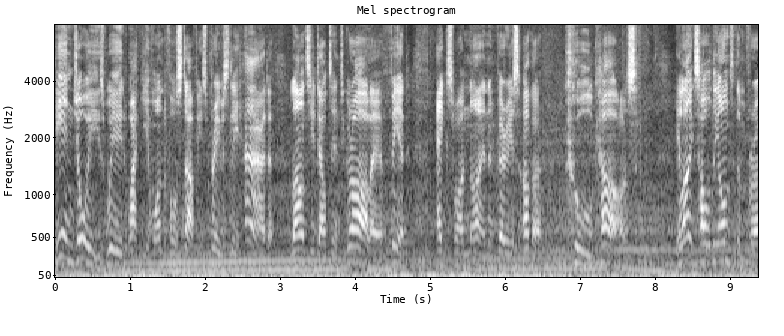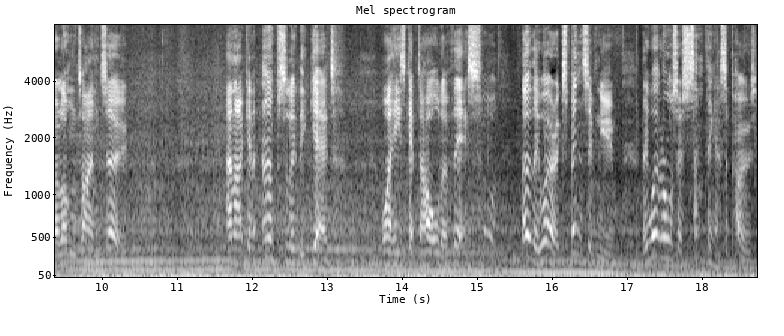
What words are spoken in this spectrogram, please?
He enjoys weird, wacky, and wonderful stuff. He's previously had Lancia Delta Integrale, a Fiat X19, and various other cool cars. He likes holding on to them for a long time too. And I can absolutely get why he's kept a hold of this. Though they were expensive new, they were also something, I suppose,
